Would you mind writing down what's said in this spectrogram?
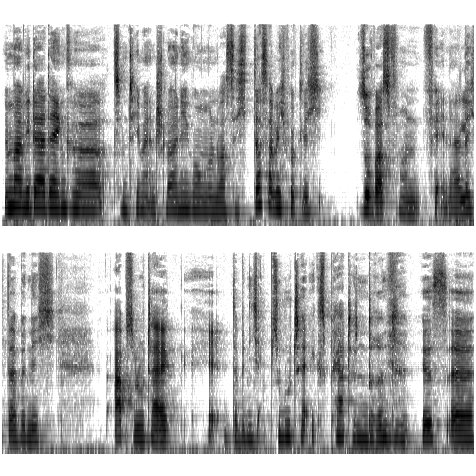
immer wieder denke zum Thema Entschleunigung und was ich, das habe ich wirklich sowas von verinnerlicht, da bin ich absoluter, da bin ich absolute Expertin drin, ist äh,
